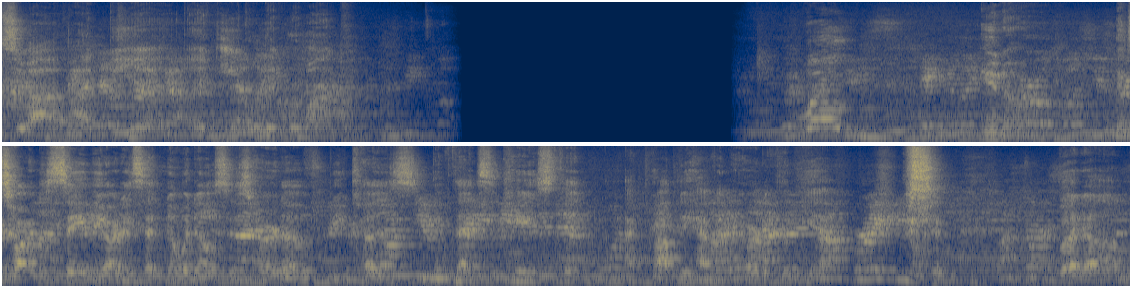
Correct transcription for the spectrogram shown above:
so I, I'd be a, an eagle in Rwanda. Well, you know, it's hard to say the artists that no one else has heard of because if that's the case, then I probably haven't heard of them yet. but um,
